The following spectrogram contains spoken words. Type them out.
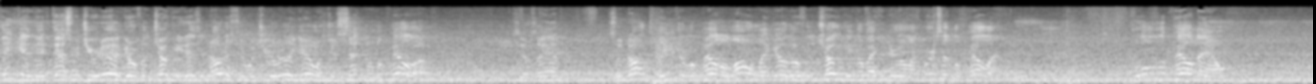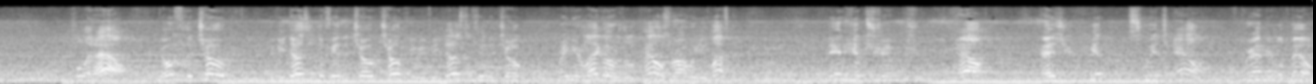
thinking that that's what you were doing, going for the choke. He doesn't notice that what you were really doing was just setting the lapel up. See what I'm saying? So don't leave the lapel alone, let go, go for the choke, then go back in there and go like, where's that lapel at? Pull the lapel down, pull it out, go for the choke. If he doesn't defend the choke, choke him. If he does defend the choke, bring your leg over. The lapel's right where you left it. Then hip strip out. As you hip switch out, grab your lapel.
